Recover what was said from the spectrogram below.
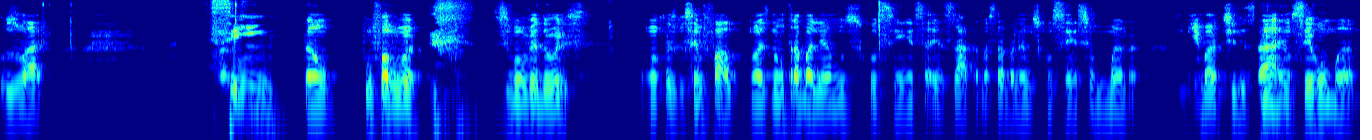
usuário. Sim. Então, por favor, desenvolvedores, uma coisa que eu sempre falo, nós não trabalhamos com ciência exata, nós trabalhamos com ciência humana. E quem vai utilizar hum. é um ser humano.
